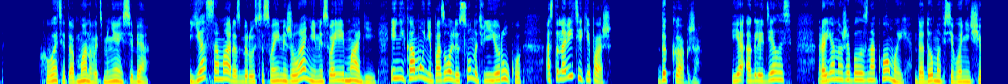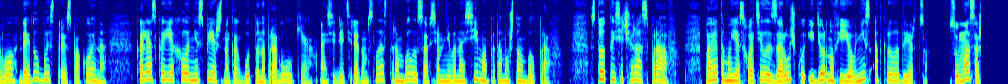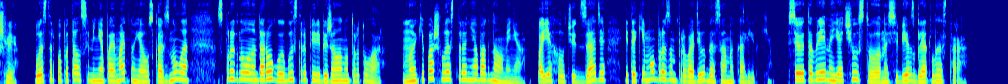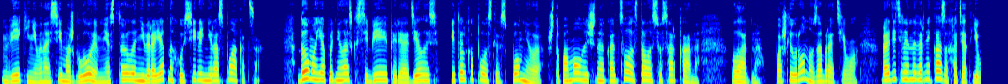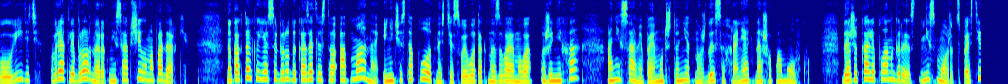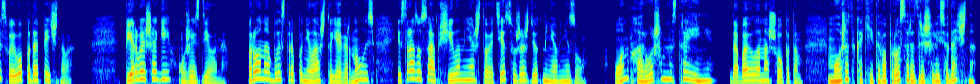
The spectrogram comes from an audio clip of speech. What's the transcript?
Хватит обманывать меня и себя. Я сама разберусь со своими желаниями, своей магией, и никому не позволю сунуть в нее руку. Остановите экипаж. Да как же? Я огляделась. Район уже был знакомый. До дома всего ничего. Дойду быстро и спокойно. Коляска ехала неспешно, как будто на прогулке. А сидеть рядом с Лестером было совсем невыносимо, потому что он был прав. Сто тысяч раз прав. Поэтому я схватилась за ручку и, дернув ее вниз, открыла дверцу. «С ума сошли?» Лестер попытался меня поймать, но я ускользнула, спрыгнула на дорогу и быстро перебежала на тротуар. Но экипаж Лестера не обогнал меня, поехал чуть сзади и таким образом проводил до самой калитки. Все это время я чувствовала на себе взгляд Лестера. Веки невыносимо жгло, и мне стоило невероятных усилий не расплакаться. Дома я поднялась к себе и переоделась, и только после вспомнила, что помолвочное кольцо осталось у Саркана. Ладно, Пошлю Рону забрать его. Родители наверняка захотят его увидеть. Вряд ли Брорнерот не сообщил им о подарке. Но как только я соберу доказательства обмана и нечистоплотности своего так называемого «жениха», они сами поймут, что нет нужды сохранять нашу помолвку. Даже Кали Плангресс не сможет спасти своего подопечного. Первые шаги уже сделаны. Рона быстро поняла, что я вернулась, и сразу сообщила мне, что отец уже ждет меня внизу. Он в хорошем настроении. Добавила она шепотом. «Может, какие-то вопросы разрешились удачно?»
